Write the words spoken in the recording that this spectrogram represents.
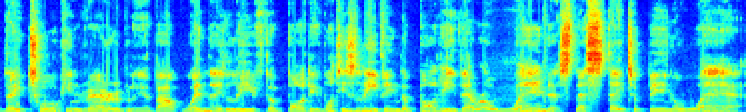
they talk invariably about when they leave the body. What is leaving the body? Their awareness, their state of being aware.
